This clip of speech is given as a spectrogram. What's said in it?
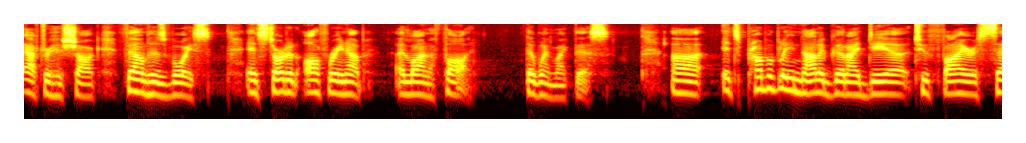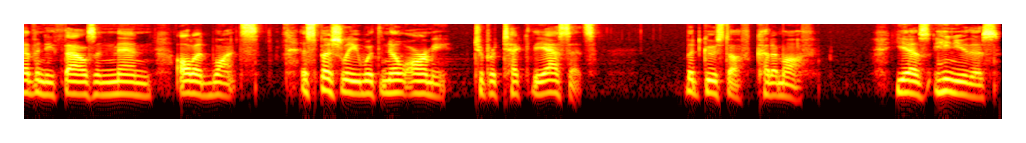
after his shock, found his voice and started offering up a line of thought that went like this uh, It's probably not a good idea to fire 70,000 men all at once, especially with no army to protect the assets. But Gustav cut him off. Yes, he knew this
